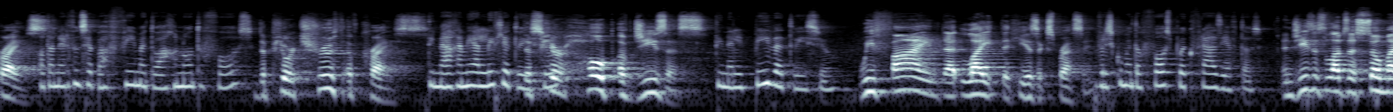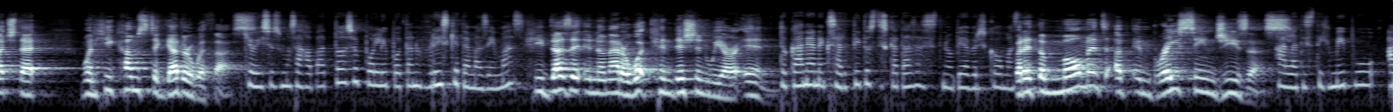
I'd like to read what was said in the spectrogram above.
Christ, όταν έρθουν σε επαφή με το αγνό του φως, the pure truth of Christ, την άγνη αλήθεια του the Ιησού, pure hope of Jesus, την ελπίδα του Ιησού, we find that light that he is expressing. βρίσκουμε το φως που εκφράζει αυτός. And Jesus loves us so much that when he comes together with us, Και ο Ιησούς μας αγαπά τόσο πολύ που όταν βρίσκεται μαζί μας, he does it in no matter what condition we are in. το κάνει ανεξαρτήτως της κατάστασης στην οποία But βρισκόμαστε. at the moment of embracing Jesus, Αλλά τη στιγμή που α-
